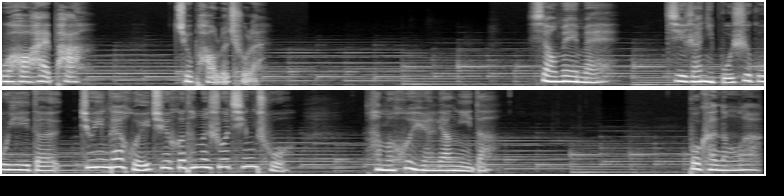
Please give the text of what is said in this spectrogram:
我好害怕，就跑了出来。小妹妹，既然你不是故意的，就应该回去和他们说清楚，他们会原谅你的。不可能了，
